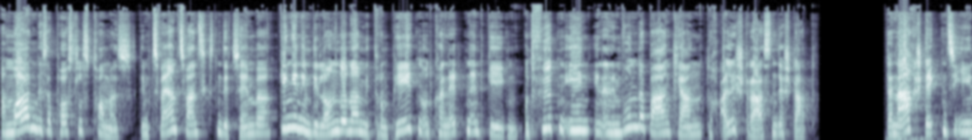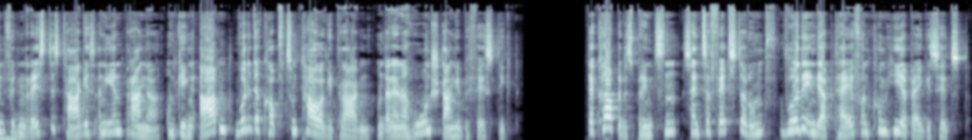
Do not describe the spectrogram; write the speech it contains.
Am Morgen des Apostels Thomas, dem 22. Dezember, gingen ihm die Londoner mit Trompeten und Kornetten entgegen und führten ihn in einem wunderbaren Klang durch alle Straßen der Stadt. Danach steckten sie ihn für den Rest des Tages an ihren Pranger und gegen Abend wurde der Kopf zum Tower getragen und an einer hohen Stange befestigt. Der Körper des Prinzen, sein zerfetzter Rumpf, wurde in der Abtei von Cumhir beigesetzt.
